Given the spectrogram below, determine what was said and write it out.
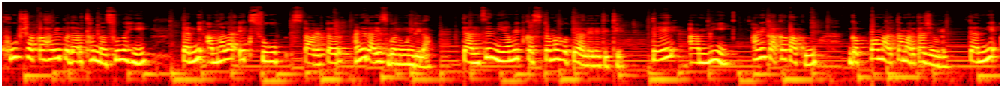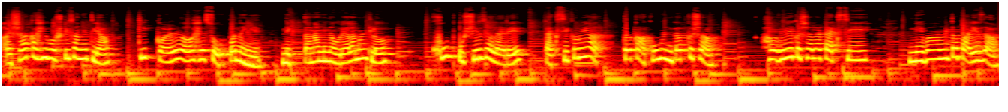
खूप शाकाहारी पदार्थ नसूनही त्यांनी आम्हाला एक सूप स्टार्टर आणि राईस बनवून दिला. त्यांचे नियमित कस्टमर होते आलेले तिथे. ते आम्ही आणि काका काकू गप्पा मारता मारता जेवलो. त्यांनी अशा काही गोष्टी सांगितल्या की कळलं हे सोपं आहे निघताना मी नवऱ्याला म्हटलं खूप उशीर झालाय रे टॅक्सी करूयात? तर काकू म्हणतात कशा? हवी आहे कशाला टॅक्सी निवांत पायी जा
